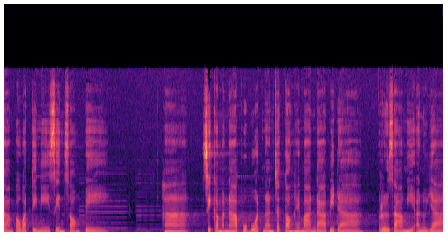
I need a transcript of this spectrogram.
ตามประวัตินีสิ้นสองปี 5. สิกขมนาผู้บวชนั้นจะต้องให้มารดาบิดา หรือสามีอนุญา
